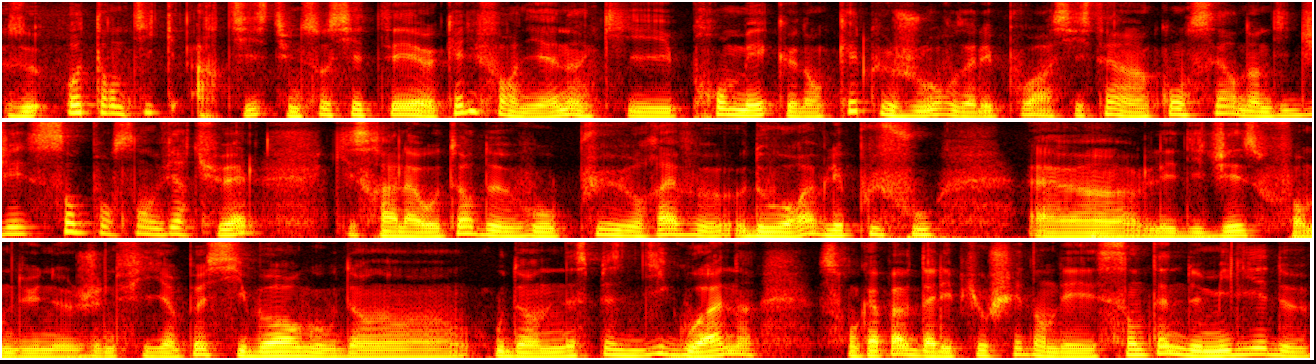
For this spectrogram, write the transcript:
The Authentic Artist, une société euh, californienne qui promet que dans quelques jours, vous allez pouvoir assister à un concert d'un DJ 100% virtuel qui sera à la hauteur de vos, rêves, de vos rêves les plus fous. Euh, les DJ sous forme d'une jeune fille un peu cyborg ou d'un ou d'une espèce d'iguane seront capables d'aller piocher dans des centaines de milliers de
